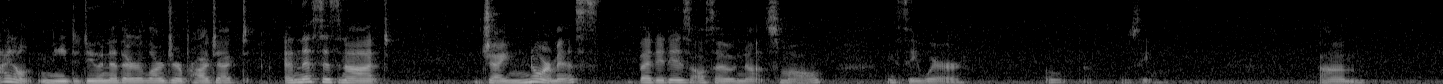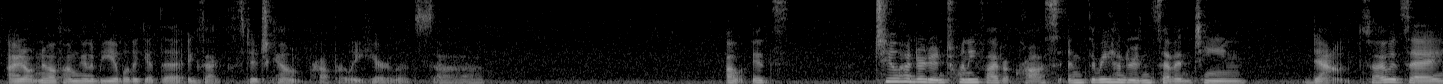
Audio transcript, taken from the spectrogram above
I don't need to do another larger project, and this is not ginormous, but it is also not small. Me see where. Oh, see. Um, I don't know if I'm going to be able to get the exact stitch count properly here. Let's, uh, oh, it's 225 across and 317 down. So I would say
